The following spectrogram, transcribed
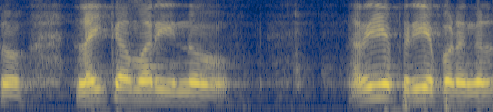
ஸோ லைக்கா மாதிரி இன்னும் நிறைய பெரிய படங்கள்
